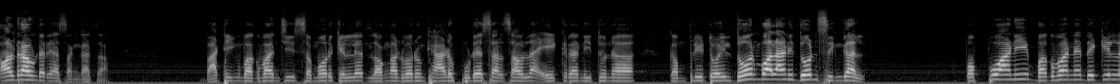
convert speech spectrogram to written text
ऑलराऊंडर या संघाचा. बॅटिंग भगवानची समोर केलेत लॉंगॉनवरून खेळाडू पुढे सरसावला एक रन इथून कंप्लीट होईल. दोन बॉल आणि दोन सिंगल पप्पू आणि भगवानने देखील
